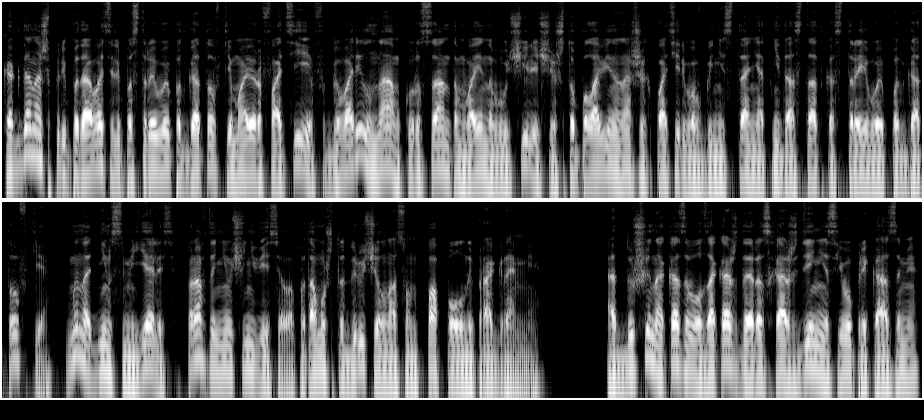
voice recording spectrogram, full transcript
Когда наш преподаватель по строевой подготовке майор Фатеев говорил нам, курсантам военного училища, что половина наших потерь в Афганистане от недостатка строевой подготовки, мы над ним смеялись, правда не очень весело, потому что дрючил нас он по полной программе. От души наказывал за каждое расхождение с его приказами,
